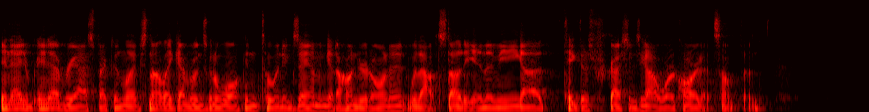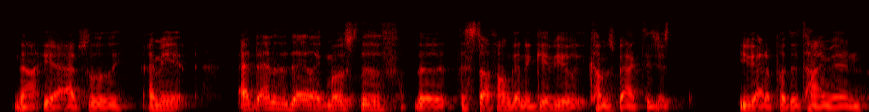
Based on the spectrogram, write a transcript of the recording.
In, in, in every aspect in life, it's not like everyone's going to walk into an exam and get a 100 on it without studying. I mean, you got to take those progressions. You got to work hard at something. No, yeah, absolutely. I mean, at the end of the day, like most of the the stuff I'm gonna give you, it comes back to just you got to put the time in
